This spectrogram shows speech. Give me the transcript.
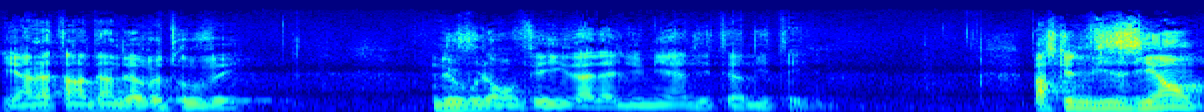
et en attendant de retrouver, nous voulons vivre à la lumière de l'éternité. Parce qu'une vision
